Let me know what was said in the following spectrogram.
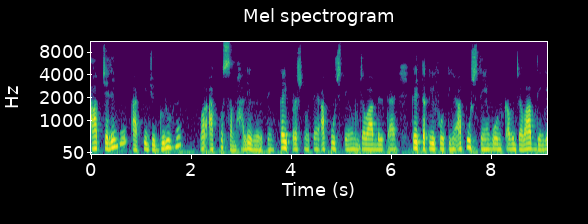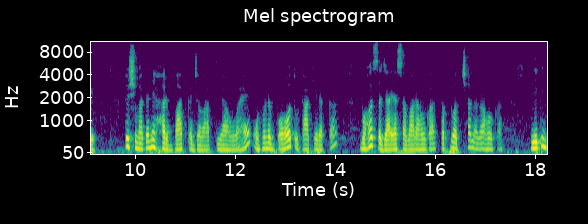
आप चलेंगे, आपके जो गुरु हैं, वह आपको संभाले हुए होते हैं। कई प्रश्न होते हैं, आप पूछते हैं, उनको जवाब मिलता है। कई तकलीफ़ होती हैं, आप पूछते हैं, वो उनका वो जवाब देंगे। तो श्री माता ने हर बात का जवाब दिया हुआ है। उन्होंने बहुत उठा के रखा, बहुत सजाया, सवारा होगा, तब तो अच्छा लगा होगा। लेकिन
